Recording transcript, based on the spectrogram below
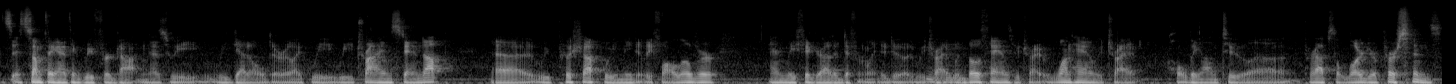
it's, it's, something I think we've forgotten as we, we get older. Like, we, we try and stand up, uh, we push up, we immediately fall over, and we figure out a different way to do it. We try mm-hmm. it with mm-hmm. both hands, we try it with one hand, we try it holding on to uh, perhaps a larger person's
